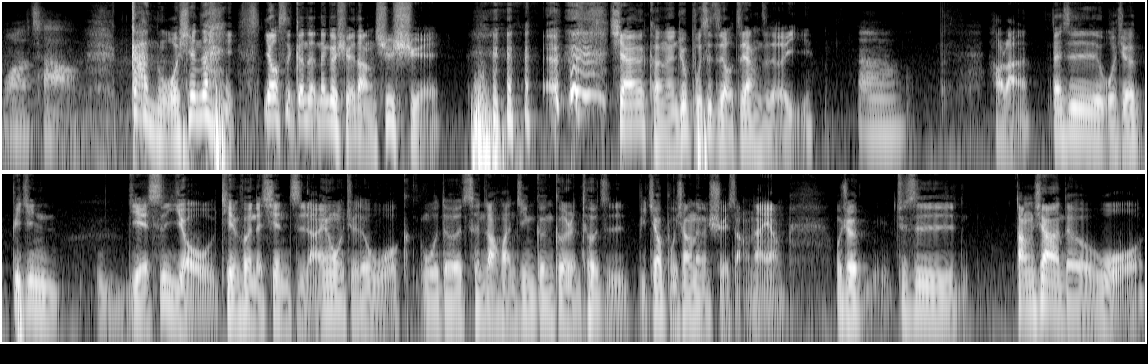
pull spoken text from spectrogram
我操，干！我现在 要是跟着那个学长去学。现在可能就不是只有这样子而已。嗯，好啦，但是我觉得毕竟也是有天分的限制啊，因为我觉得我我的成长环境跟个人特质比较不像那个学长那样。我觉得就是当下的我。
